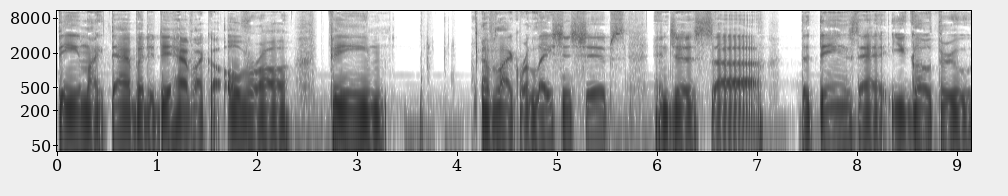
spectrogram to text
theme like that but it did have like an overall theme of like relationships and just uh the things that you go through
